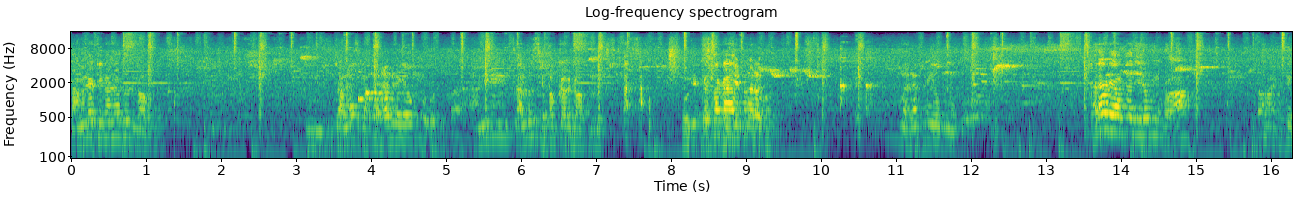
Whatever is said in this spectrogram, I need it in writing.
चांगल्या ठिकाणातच गावलं हम्म, चालूच घराकडे येऊ नको तुका आणि चालूच लवकर गावलं म्हणजे कसा काय तो? घराकडे येऊ नको. घराकडे यावच्या येऊ नको हा. माहिती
